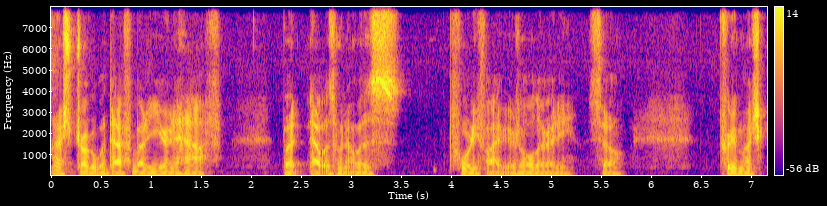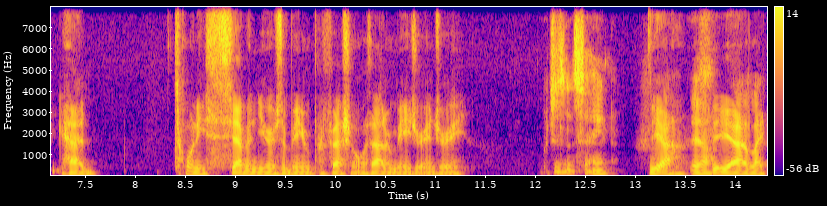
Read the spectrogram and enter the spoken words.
I struggled with that for about a year and a half. But that was when I was 45 years old already. So pretty much had 27 years of being a professional without a major injury. which is insane. Yeah. Yeah. So, yeah, like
